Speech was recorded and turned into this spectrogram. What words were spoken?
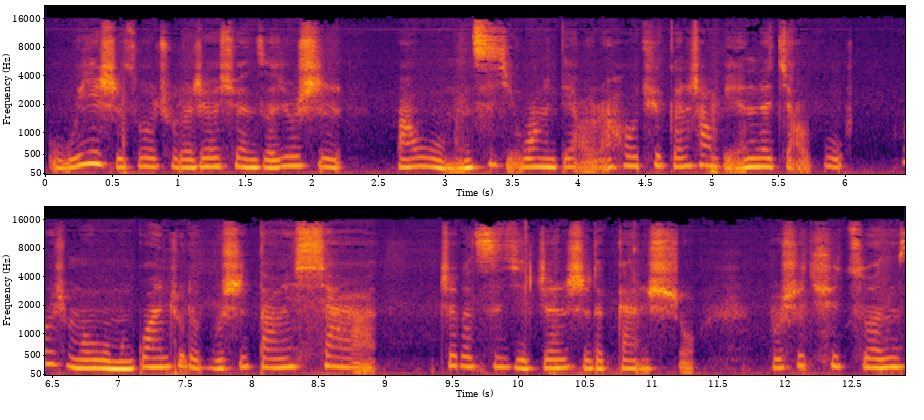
无意识做出的这个选择，就是把我们自己忘掉，然后去跟上别人的脚步？为什么我们关注的不是当下？这个自己真实的感受，不是去尊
